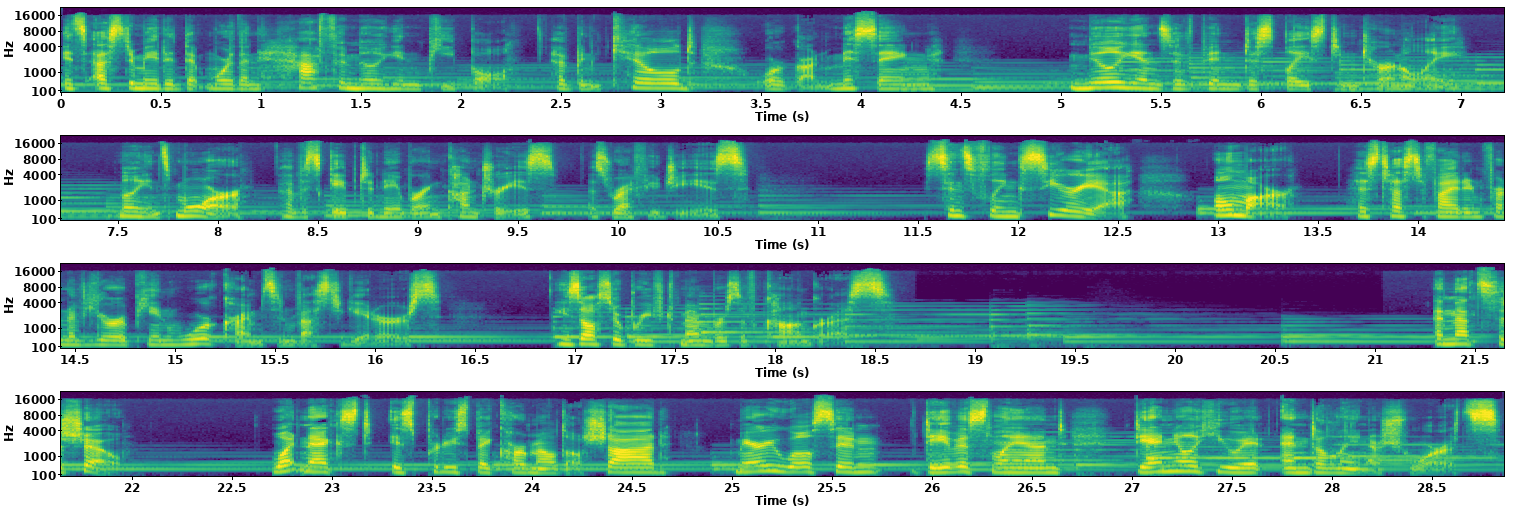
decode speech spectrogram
it's estimated that more than half a million people have been killed or gone missing. Millions have been displaced internally. Millions more have escaped to neighboring countries as refugees. Since fleeing Syria, Omar has testified in front of European war crimes investigators. He's also briefed members of Congress. And that's the show. What Next is produced by Carmel Delshad, Mary Wilson, Davis Land, Danielle Hewitt, and Elena Schwartz.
